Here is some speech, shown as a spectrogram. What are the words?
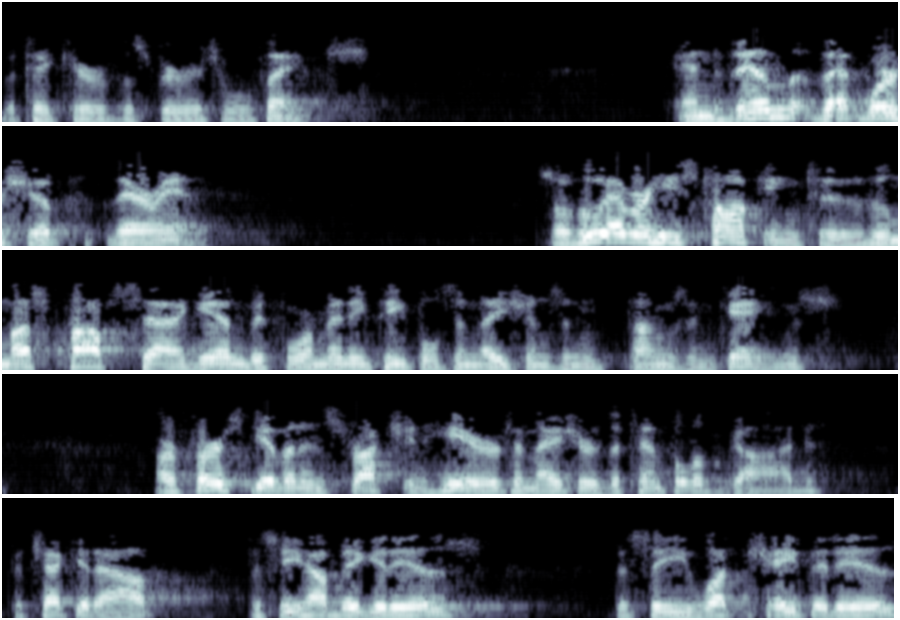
but take care of the spiritual things. And them that worship therein. So whoever he's talking to, who must prophesy again before many peoples and nations and tongues and kings, are first given instruction here to measure the temple of God, to check it out, to see how big it is, to see what shape it is,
